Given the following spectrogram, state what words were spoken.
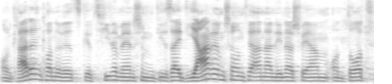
Und gerade in Konnewitz gibt es viele Menschen, die seit Jahren schon für Annalena schwärmen und dort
